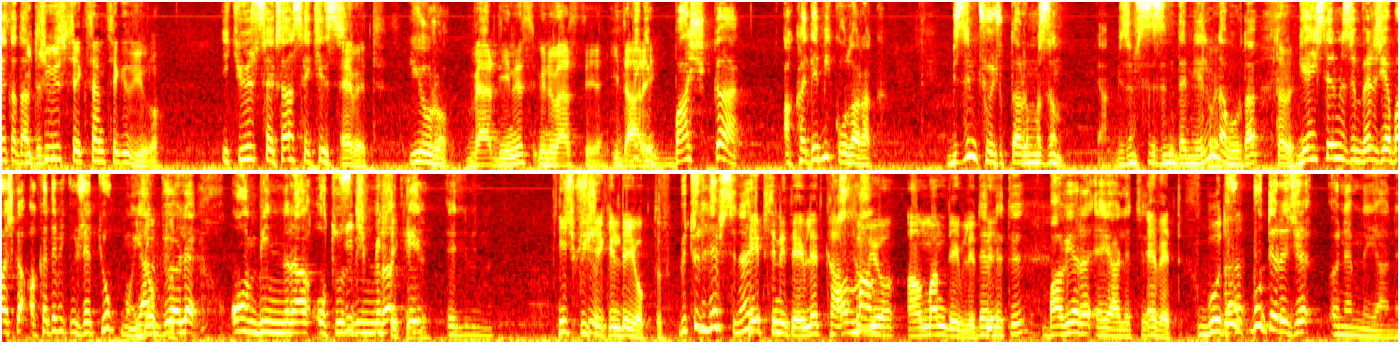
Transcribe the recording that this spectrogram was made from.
ne kadar dediniz? 288 euro. 288 Evet. euro. Verdiğiniz üniversiteye idari. Peki başka akademik olarak bizim çocuklarımızın yani bizim sizin demeyelim de burada Tabii. gençlerimizin vereceği başka akademik ücret yok mu? Yani Yoktur. böyle 10 bin lira, 30 bin Hiçbir lira, şekilde. el- 50 bin lira. Hiçbir Şey- şekilde yoktur. Bütün hepsine Hepsini devlet karşılıyor. Alman, devleti. devleti, Bavyera eyaleti. Evet. Bu da Bu, bu derece önemli yani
